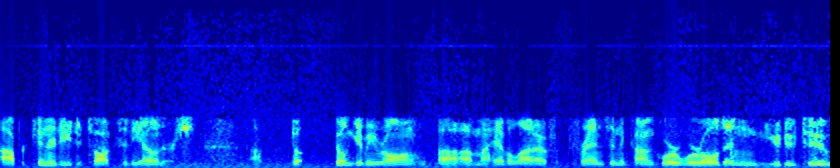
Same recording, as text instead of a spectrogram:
opportunity to talk to the owners. Uh, don't, don't get me wrong. Um, I have a lot of friends in the Concours world, and you do too,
